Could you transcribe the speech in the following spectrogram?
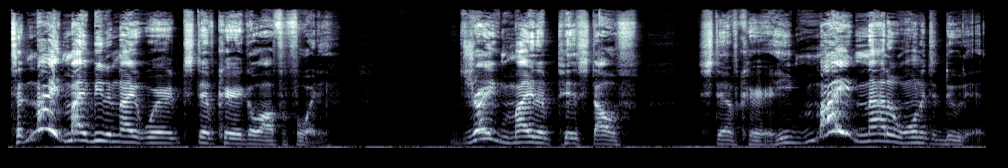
tonight might be the night where Steph Curry go off for 40. Drake might have pissed off Steph Curry. He might not have wanted to do that.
